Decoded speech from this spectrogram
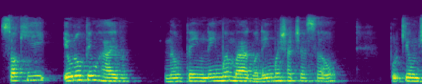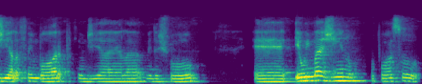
Só que eu não tenho raiva, não tenho nenhuma mágoa, nenhuma chateação porque um dia ela foi embora, porque um dia ela me deixou. É, eu imagino, eu posso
